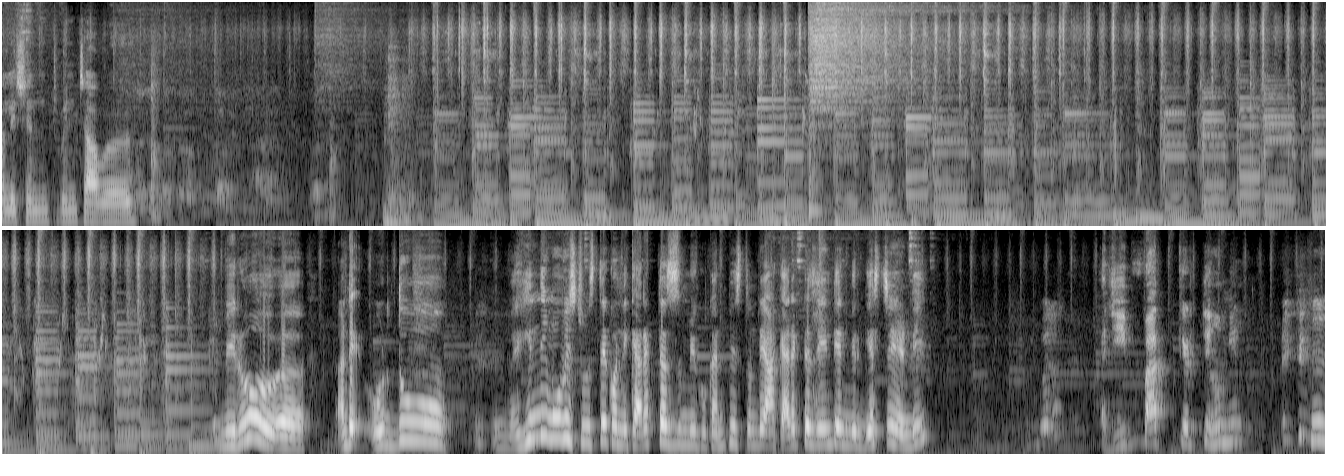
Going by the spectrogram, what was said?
మలేషియన్ ట్విన్ టవర్ మీరు ఆ, అంటే ఉర్దూ హిందీ మూవీస్ చూస్తే కొన్ని క్యారెక్టర్స్ మీకు కనిపిస్తుంటే ఆ క్యారెక్టర్స్ ఏంటి అని మీరు గెస్ట్ చేయండి अजीब बात करते हो मियाँ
